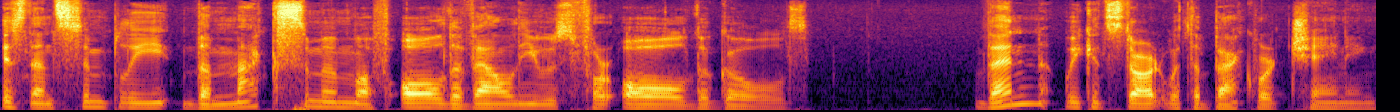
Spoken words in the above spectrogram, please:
is then simply the maximum of all the values for all the goals. Then we can start with the backward chaining.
